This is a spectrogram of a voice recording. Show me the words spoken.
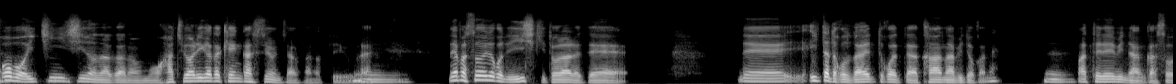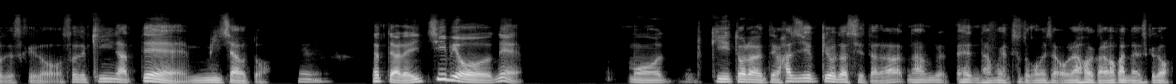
ほぼ一日の中のもう8割方喧嘩してるんちゃうかなっていうぐらい。うんでやっぱそういうところで意識取られて、で、行ったところないところだったらカーナビとかね、うんまあテレビなんかそうですけど、それで気になって見ちゃうと。うんだってあれ1秒ね、もう気取られて80キロ出してたら、何分、え、何分や、ちょっとごめんなさい。俺アホやから分かんないですけど、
